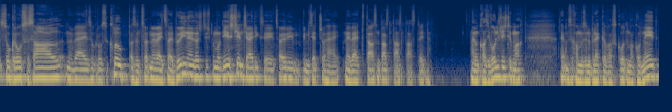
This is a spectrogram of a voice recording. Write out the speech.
so grossen Saal, wir wollen so grossen Club, also wir wollen zwei Bühnen, das war zum Beispiel die erste Entscheidung, gewesen, zwei Räume, wie wir es jetzt schon haben. Wir wollen das und das und das und das drin. Dann haben wir quasi Wunschliste gemacht, dann hat man sich man überlegen, was geht und was geht nicht.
